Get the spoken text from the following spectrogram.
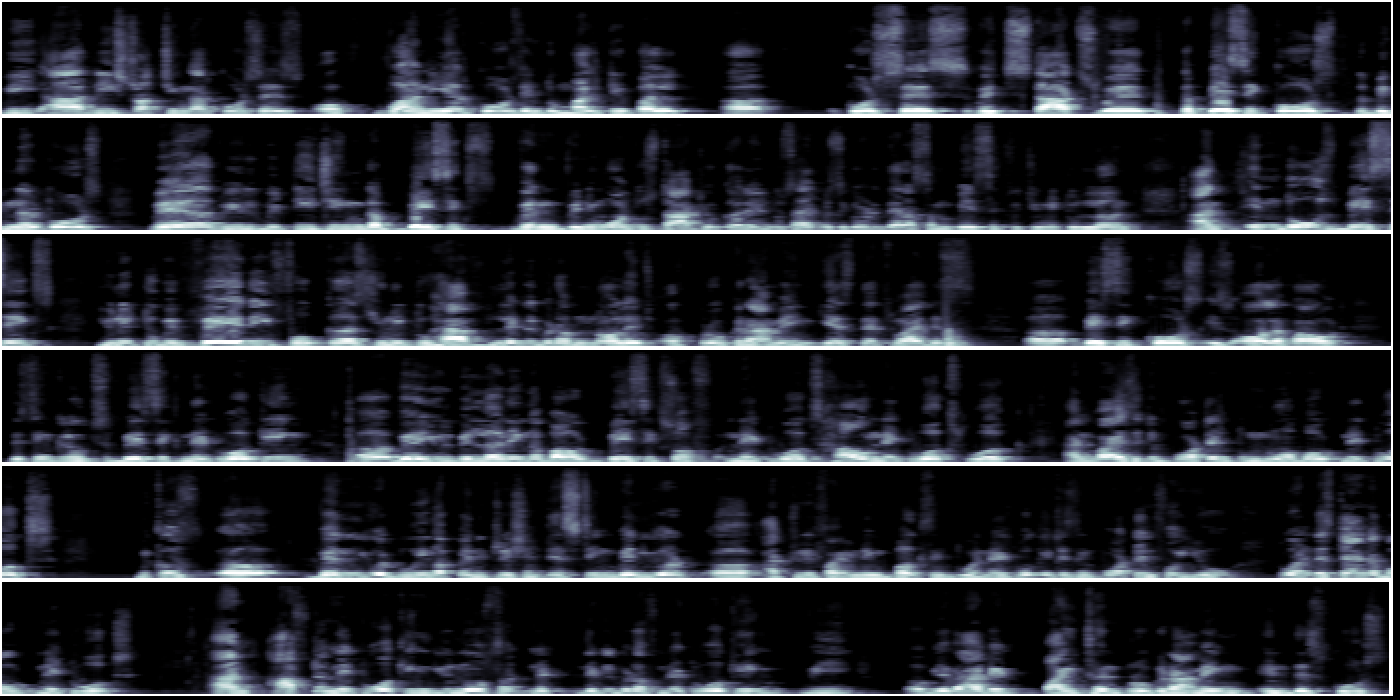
We are restructuring our courses of one year course into multiple uh, courses which starts with the basic course the beginner course where we will be teaching the basics. When when you want to start your career into cybersecurity there are some basics which you need to learn. And in those basics you need to be very focused. You need to have little bit of knowledge of programming. Yes that's why this uh, basic course is all about. This includes basic networking uh, where you will be learning about basics of networks, how networks work. And why is it important to know about networks because uh, when you are doing a penetration testing when you are uh, actually finding bugs into a network it is important for you to understand about networks. And after networking you know some little bit of networking. We uh, we have added python programming in this course.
